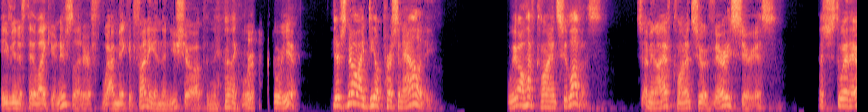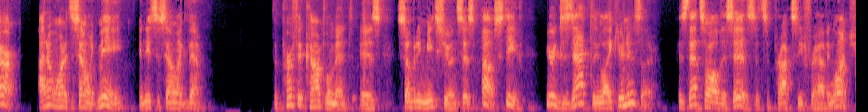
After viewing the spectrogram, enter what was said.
even if they like your newsletter, if I make it funny and then you show up and they're like, who are you? There's no ideal personality. We all have clients who love us. So, I mean, I have clients who are very serious. That's just the way they are. I don't want it to sound like me. It needs to sound like them. The perfect compliment is somebody meets you and says, Oh, Steve, you're exactly like your newsletter. because that's all this is. It's a proxy for having lunch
